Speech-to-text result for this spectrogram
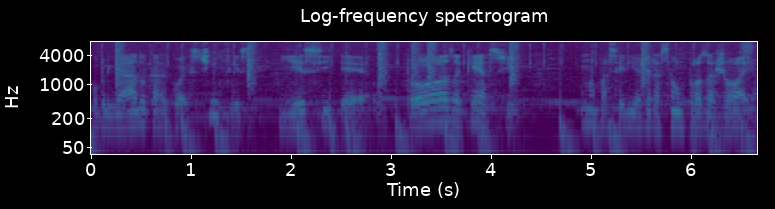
Obrigado, Caracóis Tinflis. E esse é o ProsaCast uma parceria Geração Prosa Joia.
